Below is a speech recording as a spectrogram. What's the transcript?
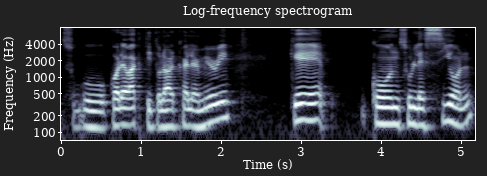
su coreback titular Kyler Murray, que con su lesión,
